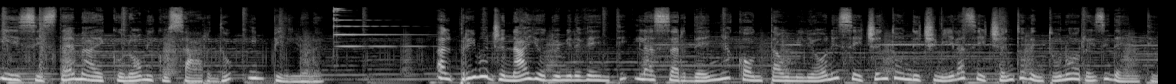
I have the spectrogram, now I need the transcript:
Il sistema economico sardo in pillole. Al 1 gennaio 2020 la Sardegna conta 1.611.621 residenti.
